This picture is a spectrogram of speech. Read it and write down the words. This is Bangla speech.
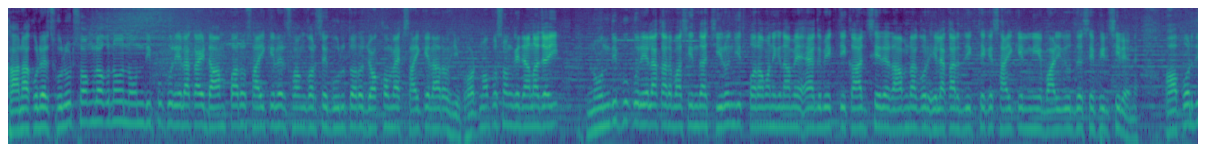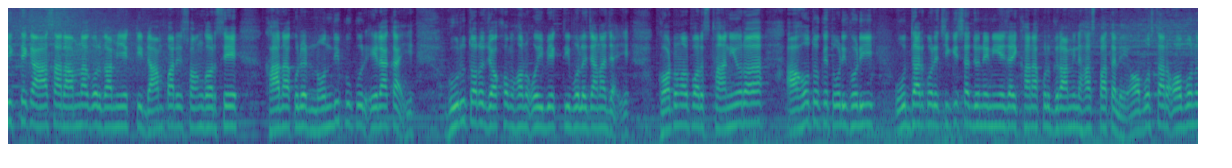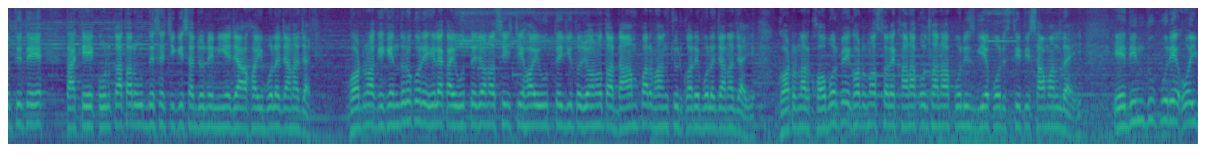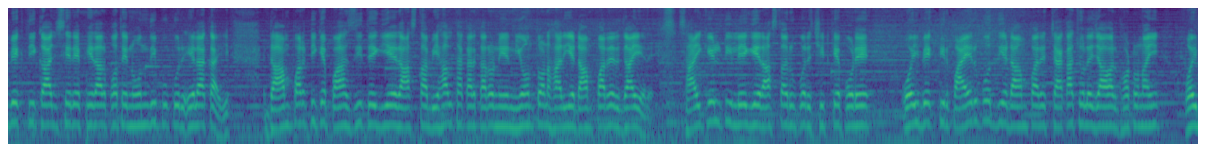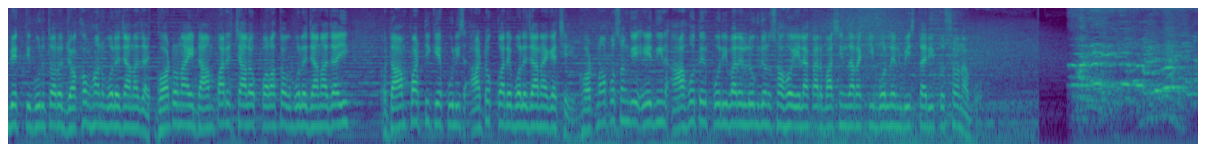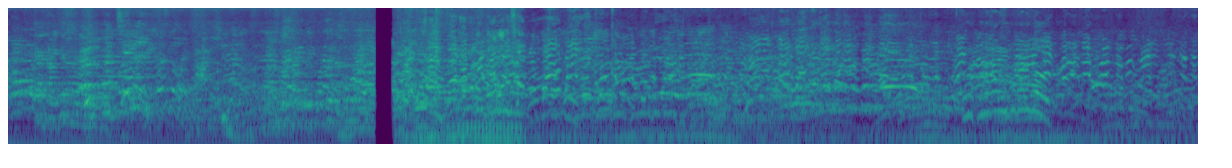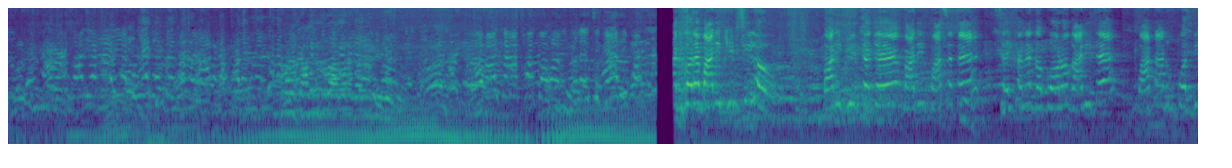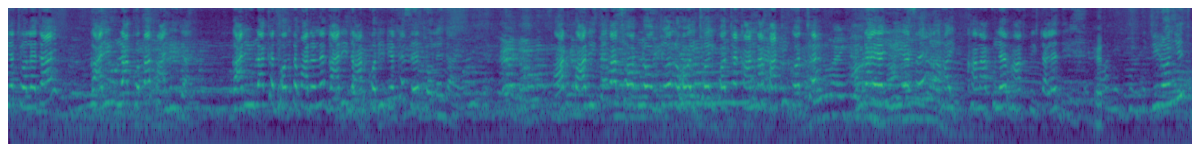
খানাকুলের সুলুট সংলগ্ন নন্দীপুকুর এলাকায় ডাম্পার ও সাইকেলের সংঘর্ষে গুরুতর জখম এক সাইকেল আরোহী। ঘটনা প্রসঙ্গে জানা যায়, নন্দীপুকুর এলাকার বাসিন্দা চিরঞ্জিত পরামানিক নামে এক ব্যক্তি কাজ সেরে রামনগর এলাকার দিক থেকে সাইকেল নিয়ে বাড়ির উদ্দেশ্যে ফিরছিলেন। অপর দিক থেকে আসা রামনগরগামী একটি ডাম্পারের সংঘর্ষে খানাকুলের নন্দীপুকুর এলাকায় গুরুতর জখম হন ওই ব্যক্তি বলে জানা যায়। ঘটনার পর স্থানীয়রা আহতকে তড়িঘড়ি উদ্ধার করে চিকিৎসার জন্য নিয়ে যায় খানাকুল গ্রামীণ হাসপাতালে। অবস্থার অবনতিতে তাকে কলকাতার উদ্দেশ্যে চিকিৎসার জন্য নিয়ে যাওয়া হয় বলে জানা যায়। ঘটনাকে কেন্দ্র করে এলাকায় উত্তেজনা সৃষ্টি হয়, উত্তেজিত জনতা ডাম্পার ভাঙচুর করে বলে জানা যায়। ঘটনার খবর পেয়ে ঘটনাস্থলে খানাকুল থানা পুলিশ গিয়ে পরিস্থিতি সামাল দেয়। এদিন দুপুরে ওই ব্যক্তি কাজ সেরে ফেরার পথে নন্দীপুকুর এলাকায় ডাম্পারটিকে পাশ দিতে গিয়ে রাস্তা বেহাল থাকার কারণে নিয়ন্ত্রণ হারিয়ে ডাম্পারের গায়ের সাইকেলটি লেগে রাস্তার উপরে ছিটকে পড়ে। ওই ব্যক্তির পায়ের উপর দিয়ে ডাম্পারের চাকা চলে যাওয়ার ঘটনায় ওই ব্যক্তি গুরুতর জখম হন বলে জানা যায়। ঘটনায় ডাম্পারের চালক পলাতক বলে জানা যায়, ডাম্পারটিকে পুলিশ আটক করে বলে জানা গেছে। ঘটনা প্রসঙ্গে এদিন আহতের পরিবারের লোকজন সহ এলাকার বাসিন্দারা কি বললেন বিস্তারিত শোনাবো। বাড়ি ফিরছিল। বাড়ি ফিরতে যে বাড়ির পাশেতে, সেইখানে বড় গাড়িতে পাটার উপর দিয়ে চলে যায়। গাড়িগুলা কোথায় পালিয়ে যায়? গাড়িগুলাকে ধরতে পারে না, গাড়ি দাঁড় করিয়ে রেখে সে চলে যায়। বাড়িতে বা সব লোকজন হইচই করছে করছে আমরা এই নিয়ে এসে খানাকুলের হসপিটালে দিয়ে চিরঞ্জিত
